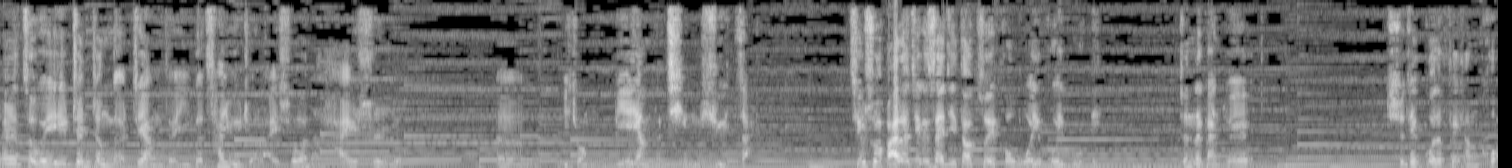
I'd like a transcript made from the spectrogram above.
但是作为真正的这样的一个参与者来说呢，还是有呃一种别样的情绪在。其实说白了，这个赛季到最后，我一回顾，哎，真的感觉时间过得非常快。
